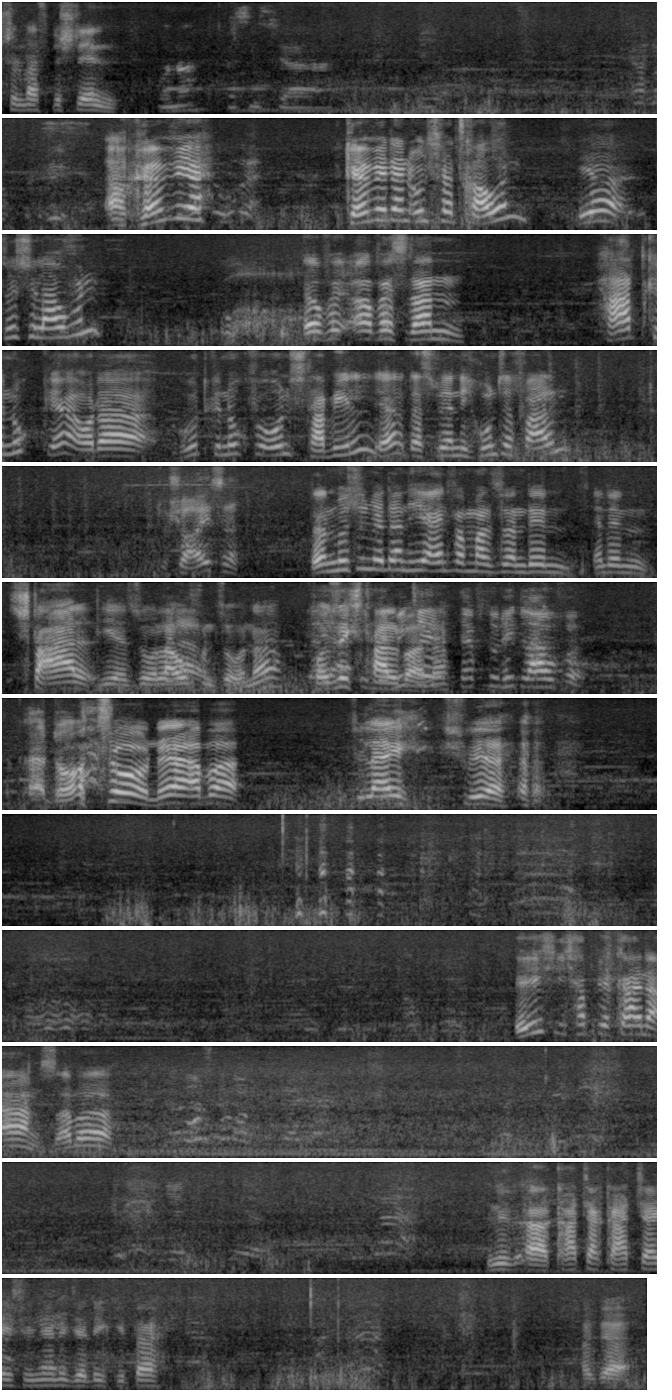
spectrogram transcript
schon was bestellen. oder? Das ist ja. Ah, können wir, können wir dann uns vertrauen, hier durchzulaufen? Ob, ob es dann hart genug, ja, oder gut genug für uns, stabil, ja, dass wir nicht runterfallen? Du Scheiße. Dann müssen wir dann hier einfach mal so in den, in den Stahl hier so laufen, so, ne? Vorsichtshalber, In der ne? Mitte darfst du nicht laufen. Ja, doch schon, ja, aber vielleicht schwer. Ich, ich habe hier keine Angst, aber ini ah, kaca-kaca isinya nih jadi kita agak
